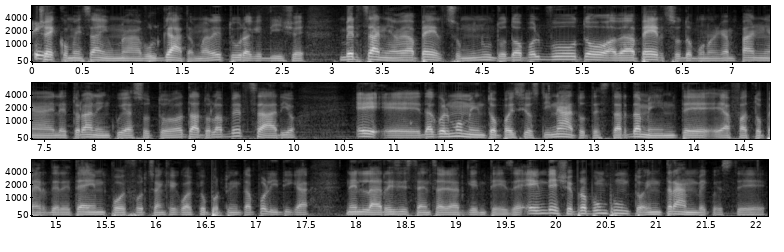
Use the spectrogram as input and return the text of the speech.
Sì. C'è come sai una vulgata, una lettura che dice Bersani aveva perso un minuto dopo il voto, aveva perso dopo una campagna elettorale in cui ha sottovalutato l'avversario e eh, da quel momento poi si è ostinato testardamente e ha fatto perdere tempo e forse anche qualche opportunità politica nella resistenza alle argentese e invece proprio un punto entrambe queste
